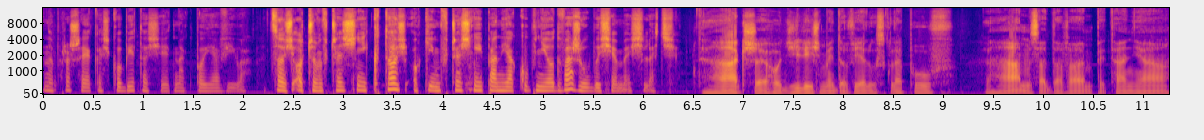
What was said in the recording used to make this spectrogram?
No proszę, jakaś kobieta się jednak pojawiła. Coś, o czym wcześniej, ktoś, o kim wcześniej pan Jakub nie odważyłby się myśleć. Także chodziliśmy do wielu sklepów, tam zadawałem pytania,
